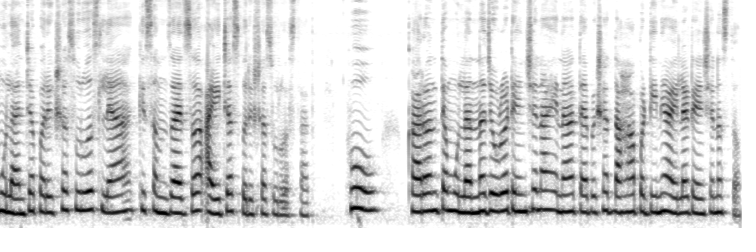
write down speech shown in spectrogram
मुलांच्या परीक्षा सुरू असल्या की समजायचं आईच्याच परीक्षा सुरू असतात. हो कारण त्या मुलांना जेवढं टेन्शन आहे ना त्यापेक्षा दहा पटीने आईला टेन्शन असतं.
